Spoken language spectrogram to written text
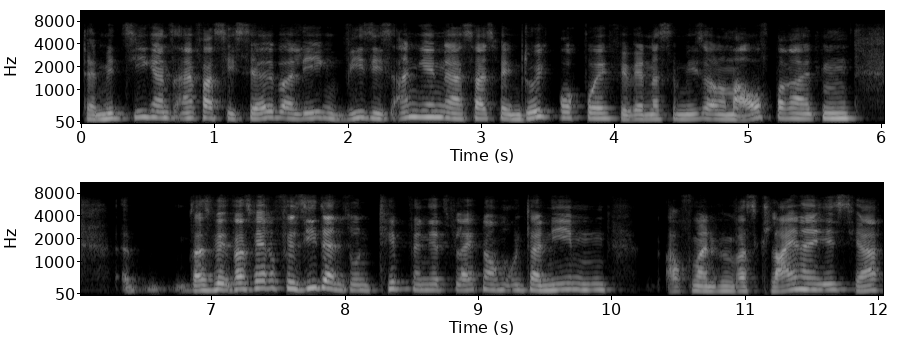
damit sie ganz einfach sich selber legen, wie sie es angehen. Das heißt, bei dem Durchbruchprojekt, wir werden das demnächst auch nochmal aufbereiten, äh, was, was, wäre für Sie denn so ein Tipp, wenn jetzt vielleicht noch ein Unternehmen auch mal was kleiner ist, ja,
